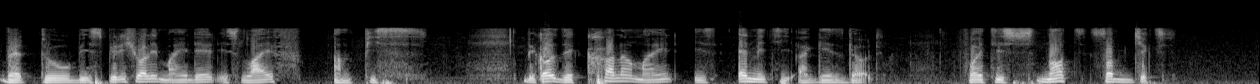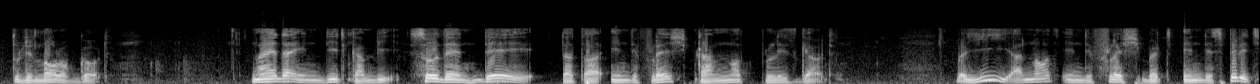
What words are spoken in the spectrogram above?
but to be spiritually minded is life and peace. Because the carnal mind is enmity against God, for it is not subject to the law of God, neither indeed can be. So then, they that are in the flesh cannot please God. But ye are not in the flesh, but in the Spirit,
